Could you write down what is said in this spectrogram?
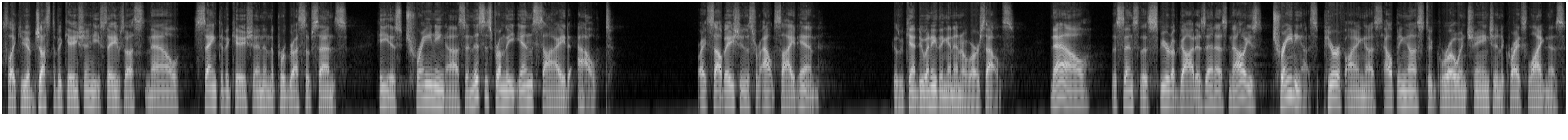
It's like you have justification, he saves us. Now, sanctification in the progressive sense, he is training us, and this is from the inside out. Right? Salvation is from outside in because we can't do anything in and of ourselves. Now, the sense the Spirit of God is in us, now He's training us, purifying us, helping us to grow and change into Christ's likeness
